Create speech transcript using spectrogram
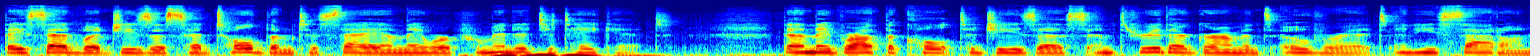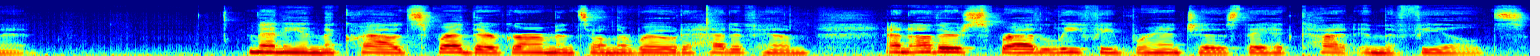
They said what Jesus had told them to say, and they were permitted to take it. Then they brought the colt to Jesus and threw their garments over it, and he sat on it. Many in the crowd spread their garments on the road ahead of him, and others spread leafy branches they had cut in the fields.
